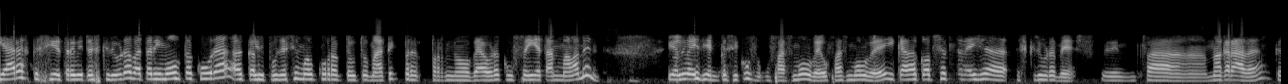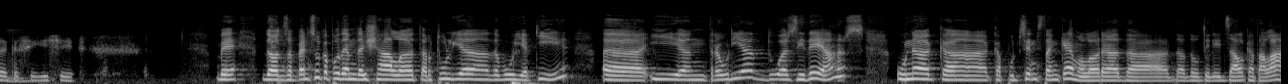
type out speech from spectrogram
i ara que s'hi ha atrevit a escriure, va tenir molta cura a que li poséssim el corrector automàtic per, per no veure que ho feia tan malament. Jo li vaig dient que sí que ho, ho fas molt bé, ho fas molt bé, i cada cop s'atreveix a escriure més. M'agrada que, que sigui així. Bé, doncs penso que podem deixar la tertúlia d'avui aquí eh, i en trauria dues idees. Una que, que potser ens tanquem a l'hora d'utilitzar el català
